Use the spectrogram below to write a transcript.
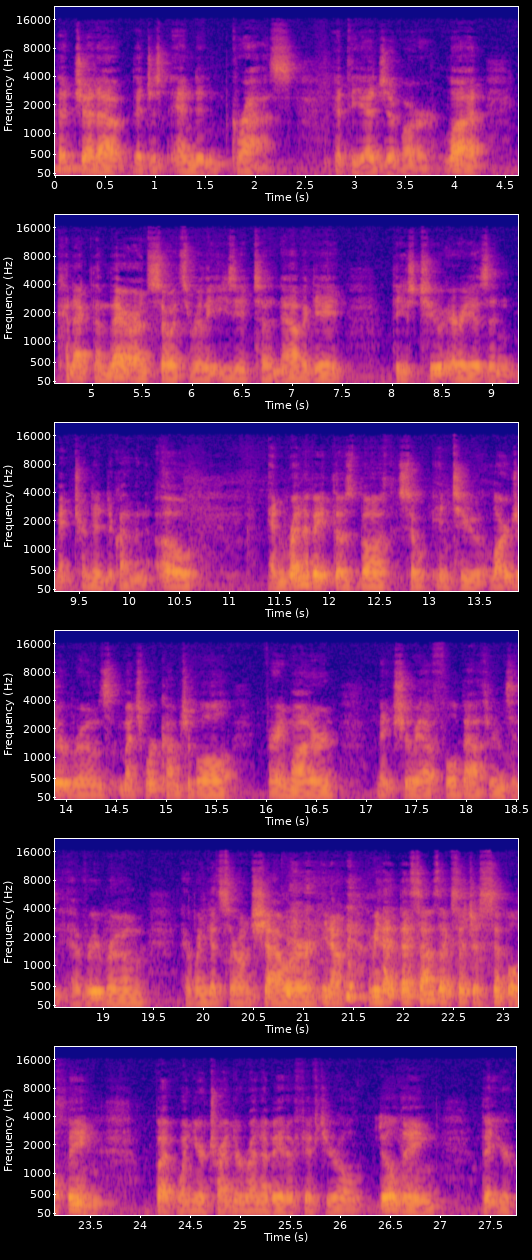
that jet out that just end in grass at the edge of our lot. Connect them there, and so it's really easy to navigate these two areas and make turn it into kind of an O and renovate those both so into larger rooms, much more comfortable, very modern. Make sure we have full bathrooms in every room. Everyone gets their own shower. You know, I mean that, that sounds like such a simple thing, but when you're trying to renovate a 50-year-old building that you're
